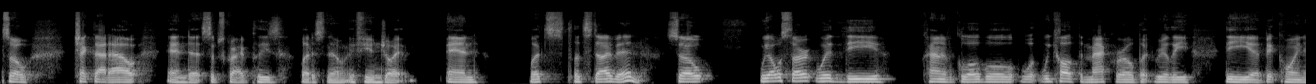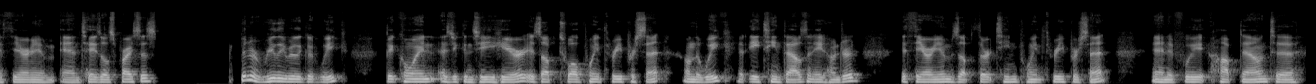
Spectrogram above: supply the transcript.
So check that out and uh, subscribe. Please let us know if you enjoy it. And let's let's dive in. So we always start with the kind of global, what we call it the macro, but really the uh, Bitcoin, Ethereum, and Tezos prices. Been a really really good week. Bitcoin, as you can see here, is up 12.3% on the week at 18,800. Ethereum is up 13.3%. And if we hop down to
